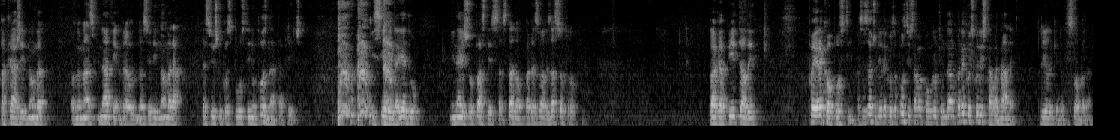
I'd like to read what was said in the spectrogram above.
Pa kaže Ibn Omer, odno nas, nafija, pravo nosi od Ibn Omera, da su išli kroz pustinju, poznata priča. I sjeli da jedu i naišao pastir sa stadom, pa ga zvali za sofru. Pa ga pitali, pa je rekao postim. Pa se začudi, rekao, zapostiš sam ovako vrućom dan, pa rekao, iskorištava dane, prilike da ti slobodan.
